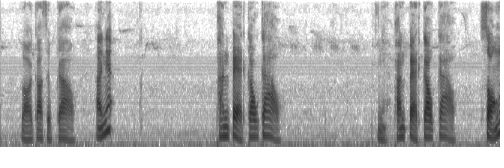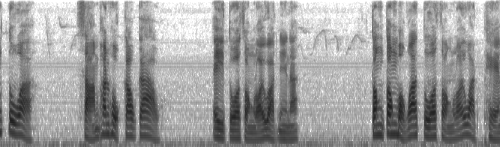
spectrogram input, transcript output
4,999 อันเนี้ย1,899เนี่ย1,899 2 ตัว 3,699 ไอตัว 200 วัตต์เนี่ยนะ ต้องต้องบอกว่าตัว 200 วัตต์แผง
